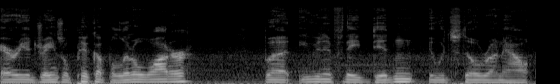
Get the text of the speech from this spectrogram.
area drains will pick up a little water, but even if they didn't, it would still run out.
